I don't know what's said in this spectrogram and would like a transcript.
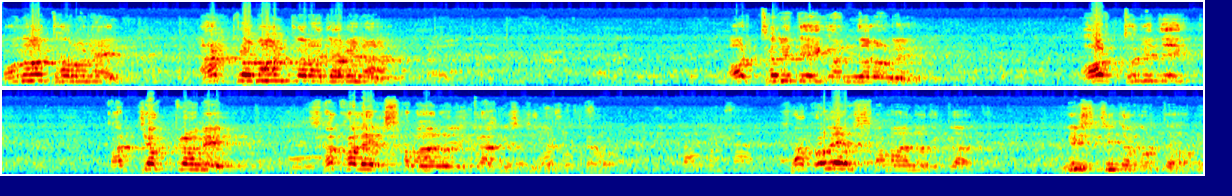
কোন ধরনের আক্রমণ করা যাবে না। অর্থনৈতিক আন্দোলনে, অর্থনৈতিক কার্যক্রমে সকলের সমান অধিকার নিশ্চিত করতে হবে। সকলের সমান অধিকার নিশ্চিত করতে হবে।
